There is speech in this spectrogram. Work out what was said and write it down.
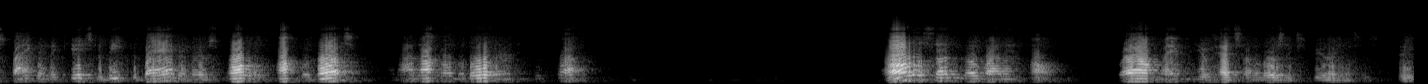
spanking the kids to beat the band, and they're squalling at top of their voice. And I knock on the door and everything gets quiet. All of a sudden, nobody's home. Well, maybe you've had some of those experiences too.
